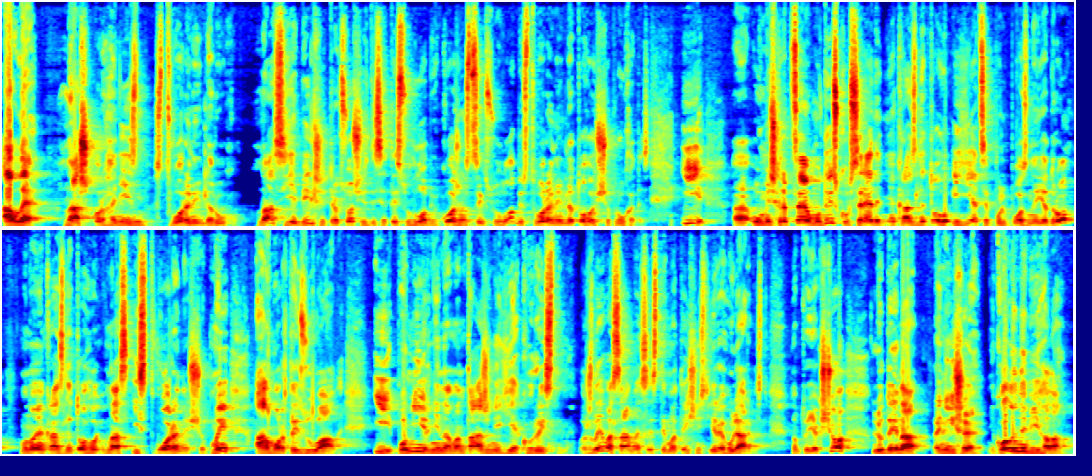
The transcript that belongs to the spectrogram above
Але наш організм створений для руху. У нас є більше 360 суглобів. Кожен з цих суглобів створений для того, щоб рухатись. І е, у міжхребцевому диску всередині якраз для того і є це пульпозне ядро. Воно якраз для того в нас і створене, щоб ми амортизували. І помірні навантаження є корисними. Важлива саме систематичність і регулярність. Тобто, якщо людина раніше ніколи не бігала,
